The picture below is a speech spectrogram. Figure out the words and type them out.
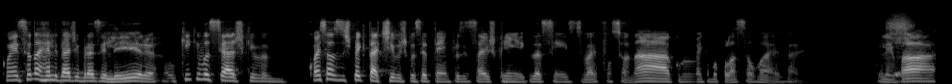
Conhecendo a realidade brasileira, o que, que você acha que. Quais são as expectativas que você tem para os ensaios clínicos, assim, se vai funcionar, como é que a população vai, vai levar?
